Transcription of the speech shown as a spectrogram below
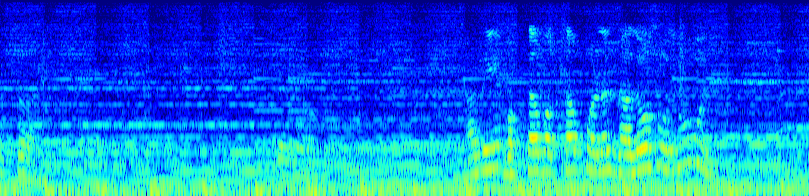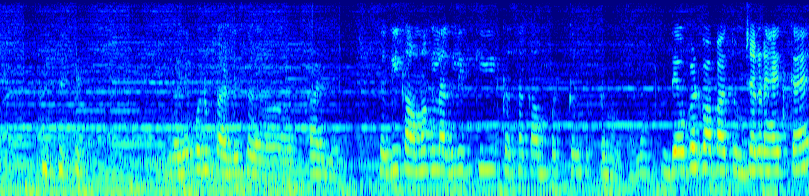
तसं आहे. झाले बघता बघता फणस झालो सोडून. घरी पण काढले काढले. सगळी कामाक लागलीत की कसा काम पटकन पटकन होतं ना? देवगड बाबा तुमच्याकडे आहेत काय.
